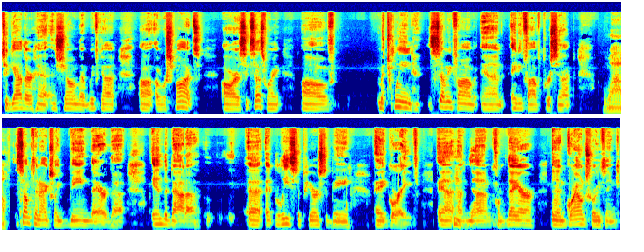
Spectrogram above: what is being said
together has shown that we've got uh, a response or a success rate of between 75 and 85 percent. Wow. Something actually being there that in the data uh, at least appears to be a grave. And, hmm. and then from there, in ground truthing,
